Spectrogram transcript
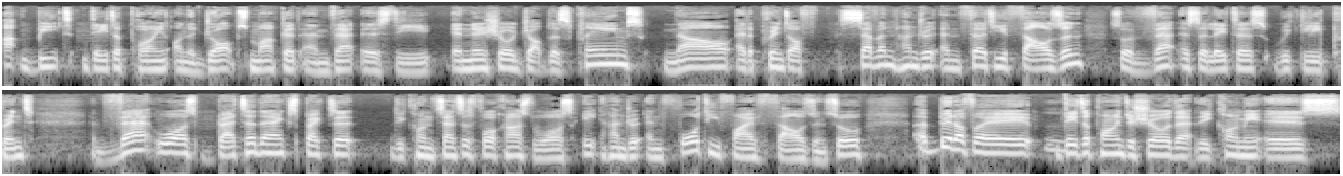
upbeat data point on the jobs market, and that is the initial jobless claims now at a print of 730,000. So that is the latest weekly print. That was better than expected the consensus forecast was 845,000. So a bit of a mm. data point to show that the economy is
